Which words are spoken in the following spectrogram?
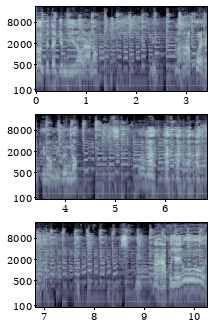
นอนเป็นตาเย็นดีเนาะล่ะเนาะนี่มาหาควยให้พี่น้องเลยเบิ่งเนาะเออมาอะอะอะอะนี่มาหาพ่อใหญ่โอ้ย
